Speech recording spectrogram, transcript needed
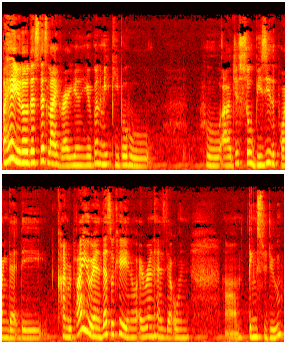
But hey you know that's that's life right? You you're gonna meet people who who are just so busy the point that they can't reply you and that's okay you know everyone has their own um, things to do.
